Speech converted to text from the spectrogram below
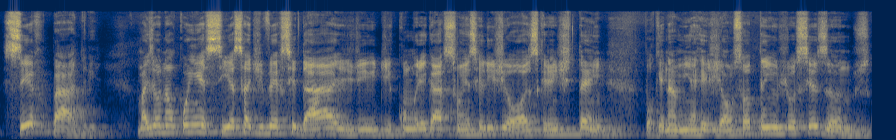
ser padre. Mas eu não conhecia essa diversidade de, de congregações religiosas que a gente tem, porque na minha região só tem os diocesanos.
